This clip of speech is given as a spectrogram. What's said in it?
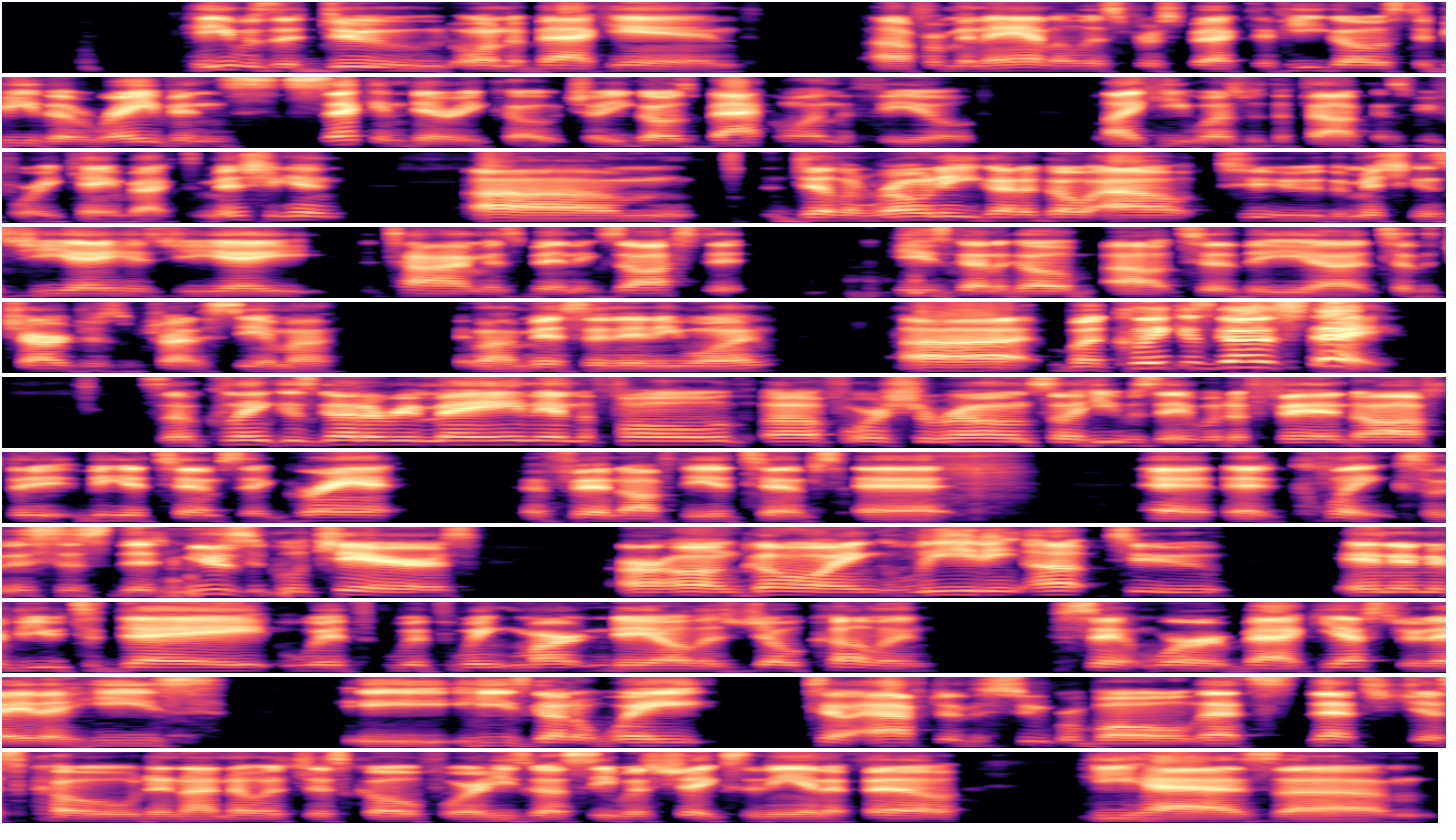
he was a dude on the back end uh, from an analyst perspective. He goes to be the Ravens' secondary coach, so he goes back on the field like he was with the Falcons before he came back to Michigan. Um, Dylan Roney going to go out to the Michigan's GA. His GA time has been exhausted. He's going to go out to the uh, to the Chargers. I'm trying to see am I am I missing anyone? Uh, but Clink is going to stay. So Clink is going to remain in the fold uh, for Sherrone. So he was able to fend off the the attempts at Grant and fend off the attempts at at at Clink. So this is this musical chairs are ongoing, leading up to an interview today with with Wink Martindale as Joe Cullen sent word back yesterday that he's he he's gonna wait till after the Super Bowl. That's that's just code, and I know it's just code for he's gonna see what shakes in the NFL. He has um,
